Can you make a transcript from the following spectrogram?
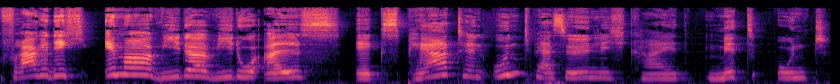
frage dich immer wieder, wie du als Expertin und Persönlichkeit mit und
